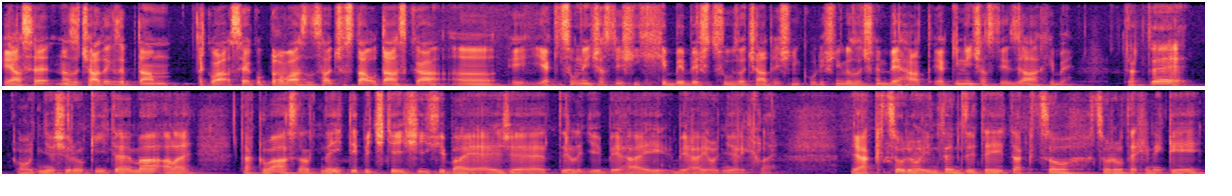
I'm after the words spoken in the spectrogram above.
Já se na začátek zeptám, taková asi jako pro vás docela častá otázka, jaký jsou nejčastější chyby běžců, začátečníků, když někdo začne běhat, jaký nejčastěji dělá chyby? Tak to je hodně široký téma, ale taková snad nejtypičtější chyba je, že ty lidi běhají běhaj hodně rychle. Jak co do intenzity, tak co, co do techniky.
